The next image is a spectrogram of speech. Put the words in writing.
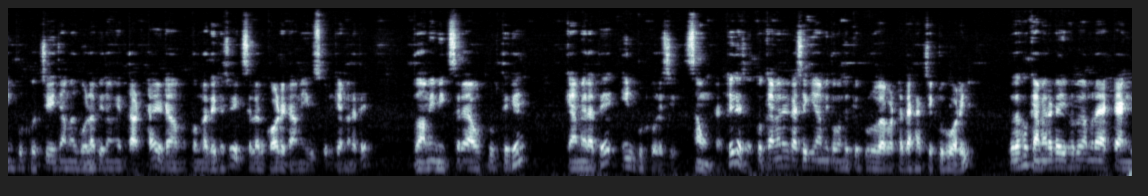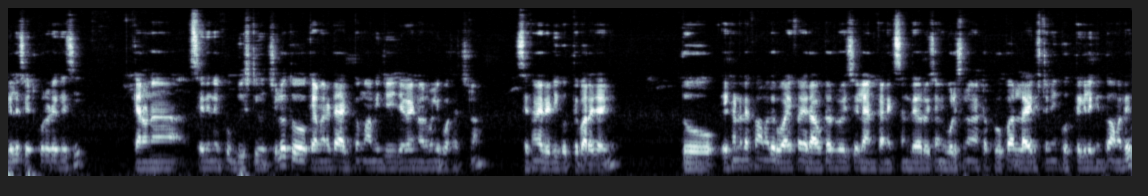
ইনপুট করছি। এই যে আমার গোলাপি রঙের তারটা, এটা তোমরা দেখেছ এক্সেলার কর্ড এটা আমি ইউজ করি ক্যামেরাতে তো আমি মিক্সারের আউটপুট থেকে ক্যামেরাতে ইনপুট করেছি সাউন্ডটা ঠিক আছে? তো ক্যামেরার কাছে গিয়ে আমি তোমাদেরকে পুরো ব্যাপারটা দেখাচ্ছি একটু পরেই। তো দেখো, ক্যামেরাটা এইভাবে আমরা একটা অ্যাঙ্গেলে সেট করে রেখেছি। কেননা সেদিনে খুব বৃষ্টি হচ্ছিল, তো ক্যামেরাটা একদম আমি যেই জায়গায় নর্মালি বসাচ্ছিলাম, সেখানে রেডি করতে পারা যায়নি। তো এখানে দেখো, আমাদের ওয়াইফাই রাউটার রয়েছে ল্যান্ড কানেকশন দেওয়া রয়েছে। আমি বলেছিলাম একটা প্রপার লাইভ স্ট্রিমিং করতে গেলে কিন্তু আমাদের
